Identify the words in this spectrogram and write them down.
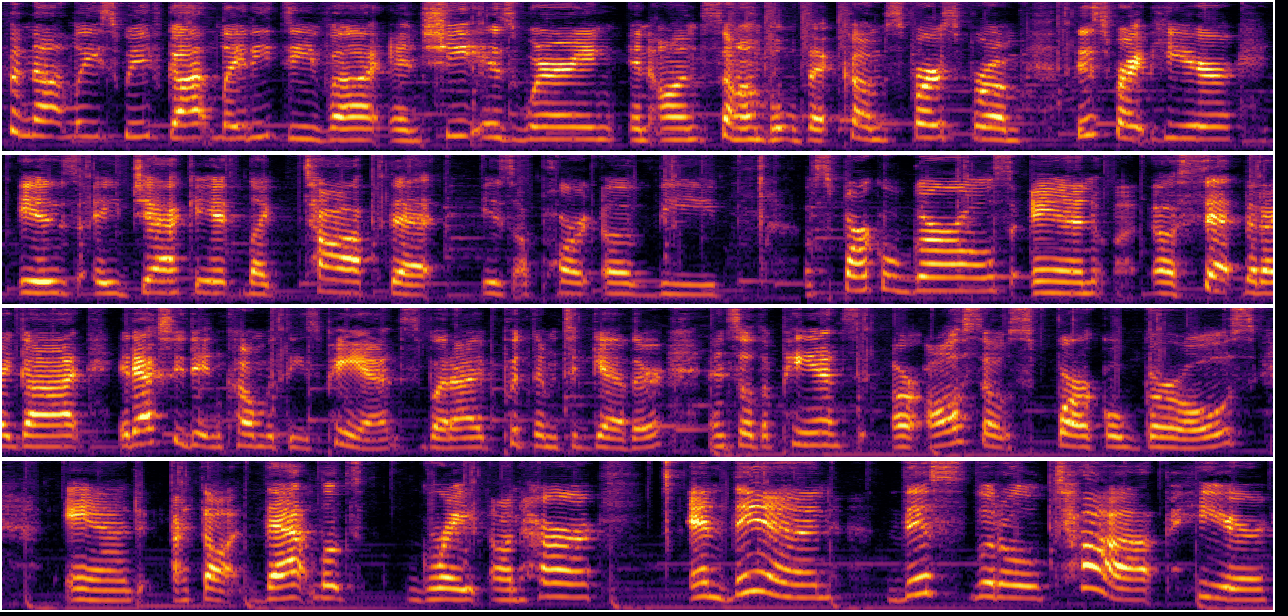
but not least, we've got Lady Diva, and she is wearing an ensemble that comes first from this right here is a jacket, like top that is a part of the Sparkle Girlz and a set that I got. It actually didn't come with these pants, but I put them together. And so the pants are also Sparkle Girlz, and I thought that looked great on her. And then this little top here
